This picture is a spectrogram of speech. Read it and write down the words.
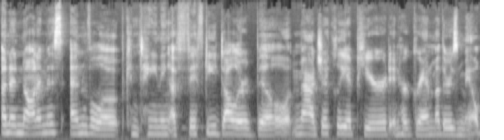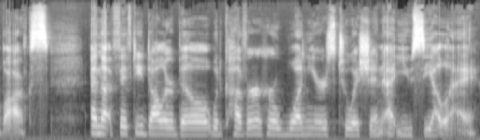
an anonymous envelope containing a $50 bill magically appeared in her grandmother's mailbox, and that $50 bill would cover her one year's tuition at UCLA.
